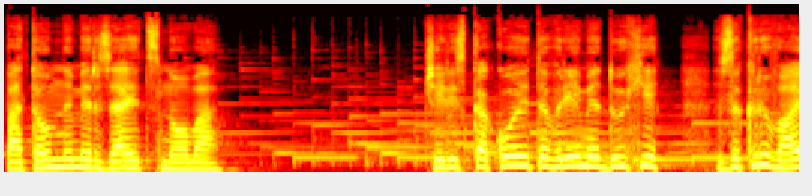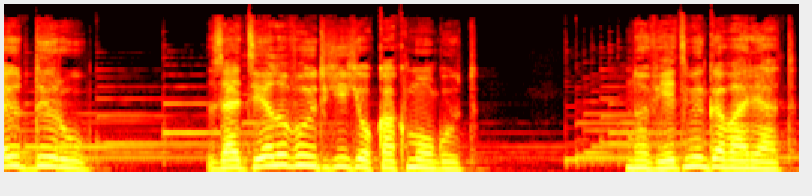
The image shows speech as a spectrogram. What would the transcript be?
потом намерзает снова. Через какое-то время духи закрывают дыру, заделывают ее как могут. Но ведьмы говорят,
